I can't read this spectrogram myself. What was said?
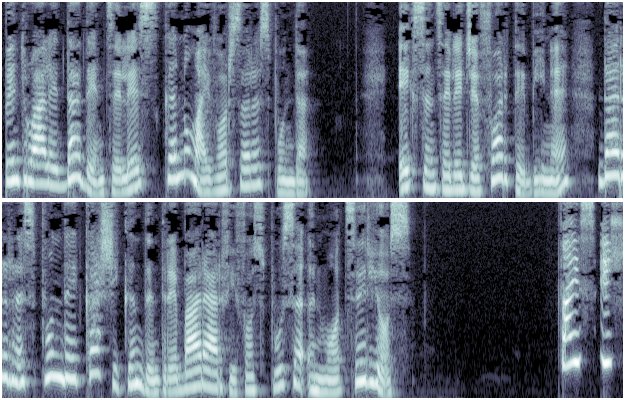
pentru a le da de înțeles că nu mai vor să răspundă. Ex înțelege foarte bine, dar răspunde ca și când întrebarea ar fi fost pusă în mod serios. Weiß ich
